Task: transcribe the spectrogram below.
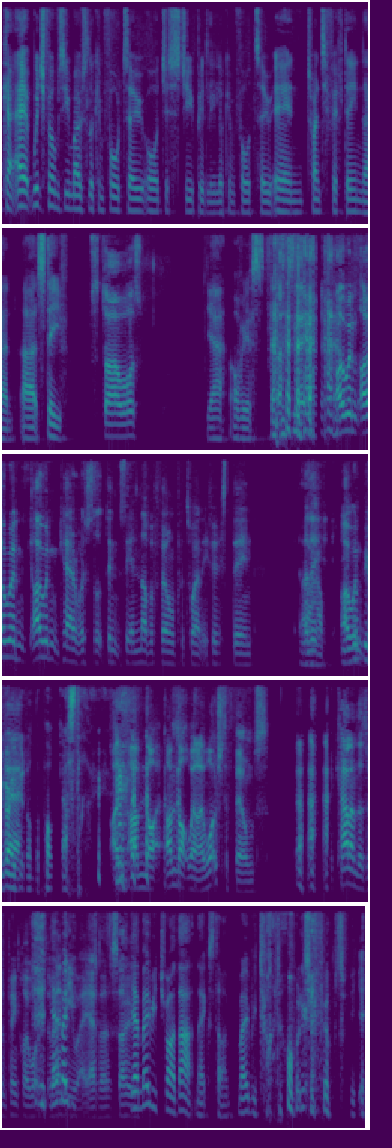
Okay, uh, which films are you most looking forward to, or just stupidly looking forward to in 2015? Then, uh, Steve. Star Wars. Yeah, obvious. That's it. I wouldn't. I wouldn't. I wouldn't care if I didn't see another film for 2015. I, Wow. think- You I wouldn't be very care. good on the podcast though. I, I'm not. I'm not when I watch the films. Callum doesn't think I watch them Yeah, maybe- anyway ever. So. yeah, maybe try that next time. Maybe try not watch your films for you.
